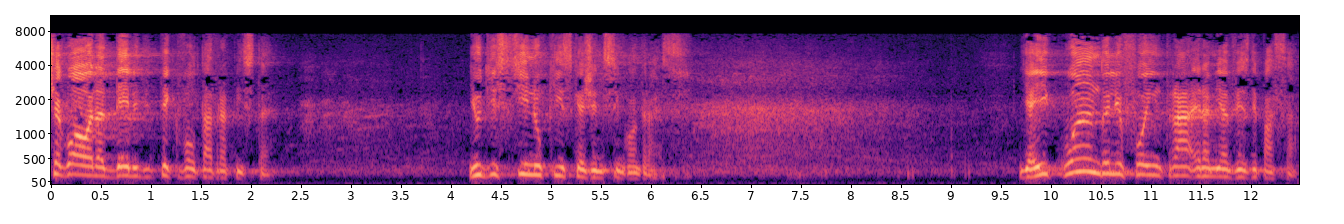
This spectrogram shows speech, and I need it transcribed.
Chegou a hora dele de ter que voltar para a pista. E o destino quis que a gente se encontrasse. E aí, quando ele foi entrar, era minha vez de passar.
